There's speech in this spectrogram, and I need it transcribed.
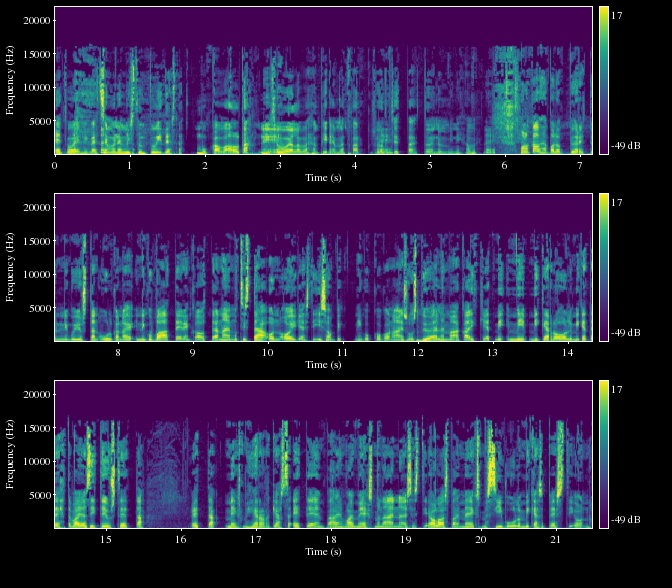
Et voi niinku, että semmoinen, mistä tuntuu itsestä mukavalta, niin, niin se voi olla vähän pidemmät farkkusortsit niin. tai toinen minihame. Niin. Mulla on kauhean paljon pyöritty niinku just tämän ulkona niinku vaatteiden kautta ja näin, mutta siis tämä on oikeasti isompi niinku kokonaisuus, mm. työelämää kaikki, että mi, mi, mikä rooli, mikä tehtävä. Ja sitten just se, että että meneekö mä hierarkiassa eteenpäin vai meneekö mä näennäisesti alaspäin, meneekö mä sivulle, mikä se pesti on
